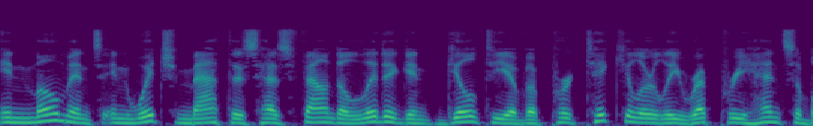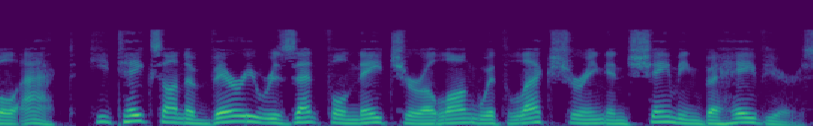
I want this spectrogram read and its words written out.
In moments in which Mathis has found a litigant guilty of a particularly reprehensible act, he takes on a very resentful nature along with lecturing and shaming behaviors.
